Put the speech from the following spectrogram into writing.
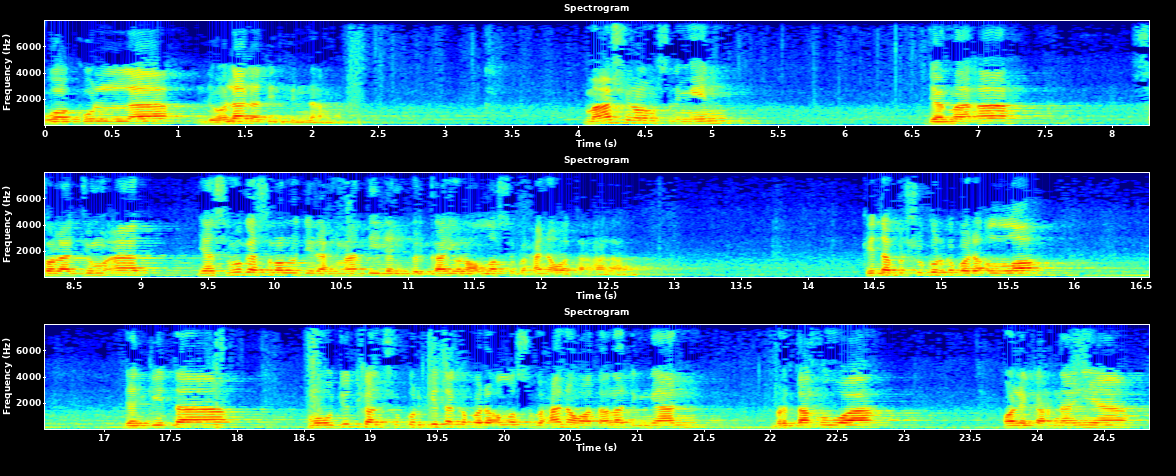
وكل ضلالة في النار. معاشر المسلمين jamaah sholat Jumat yang semoga selalu dirahmati dan diberkahi oleh Allah Subhanahu wa taala. Kita bersyukur kepada Allah dan kita mewujudkan syukur kita kepada Allah Subhanahu wa taala dengan bertakwa. Oleh karenanya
